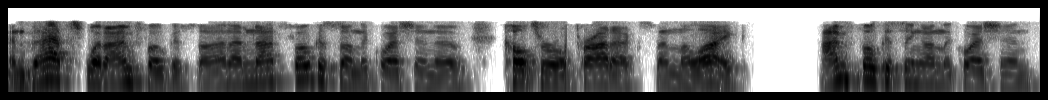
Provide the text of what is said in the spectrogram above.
And that's what I'm focused on. I'm not focused on the question of cultural products and the like. I'm focusing on the question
